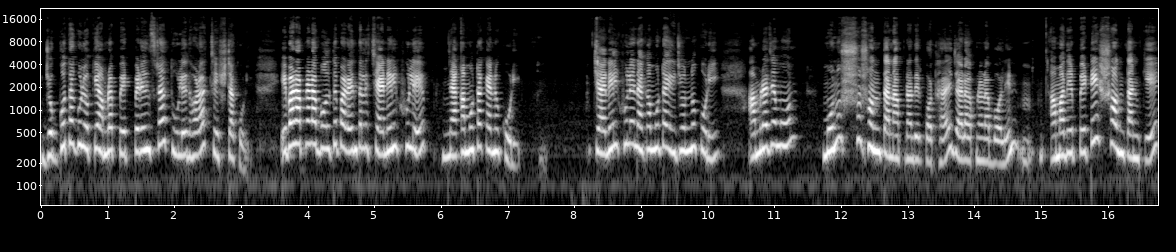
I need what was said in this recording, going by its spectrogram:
যোগ্যতাগুলোকে আমরা পেট পেরেন্টসরা তুলে ধরার চেষ্টা করি। এবার আপনারা বলতে পারেন, তাহলে চ্যানেল খুলে ন্যাকামোটা কেন করি? চ্যানেল খুলে ন্যাকামোটা এই জন্য করি, আমরা যেমন মনুষ্য সন্তান আপনাদের কথায়, যারা আপনারা বলেন আমাদের পেটের সন্তানকে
